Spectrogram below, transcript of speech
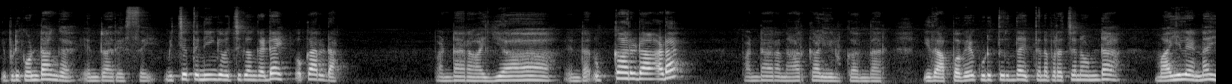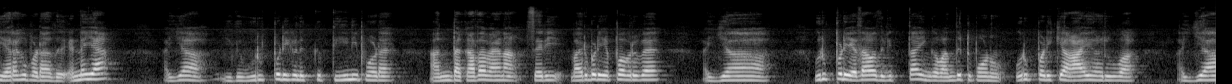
இப்படி கொண்டாங்க என்றார் எஸ்ஐ. மிச்சத்தை நீங்கள் வச்சுக்கோங்க. டே உட்காருடா. பண்டாரம் ஐயா! என்றார். உட்காருடா அட! பண்டாரம் நாற்காலியில் உட்கார்ந்தார். இது அப்போவே கொடுத்துருந்தா இத்தனை பிரச்சனை உண்டா? மயிலன்னா இறகுபடாது. என்னையா ஐயா இது உருப்படிகளுக்கு தீனி போட அந்த கதை வேணாம். சரி மறுபடி எப்போ வருவ? ஐயா உருப்படி ஏதாவது விற்றா இங்கே வந்துட்டு போகணும். உருப்படிக்கு ஆயிரம் ரூபா. ஐயா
